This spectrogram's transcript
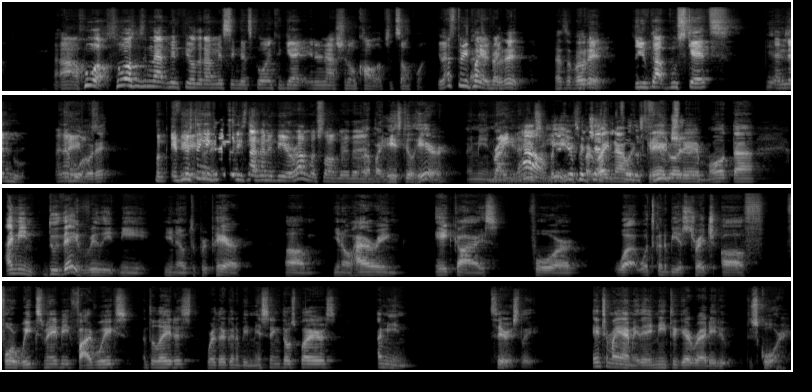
Uh, who else? Who else is in that midfield that I'm missing that's going to get international call ups at some point? Yeah, that's three that's players right there. That's about okay. it. So you've got Busquets, yes. and then who? And then who else? But if you're thinking he's not going to be around much longer, then uh, but he's still here. I mean, right I mean, now, but, is, but right now it's Gregore, Mota. I mean, do they really need you know to prepare? Um, you know, hiring eight guys for what what's going to be a stretch of four weeks, maybe five weeks at the latest, where they're going to be missing those players. I mean, seriously, Inter Miami, they need to get ready to, to score.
